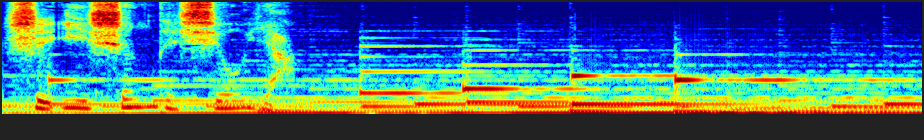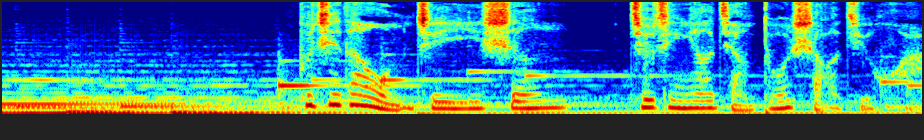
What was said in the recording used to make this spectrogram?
是一生的修养》。不知道我们这一生究竟要讲多少句话？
